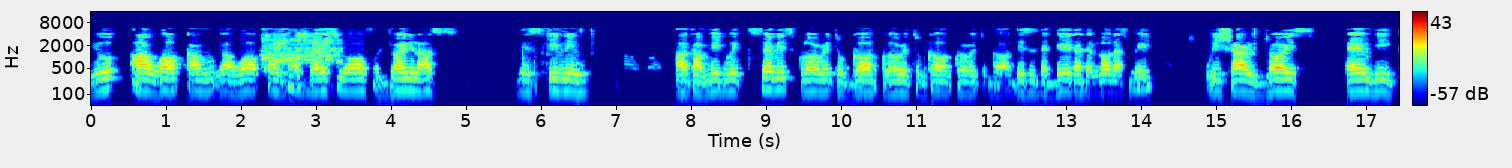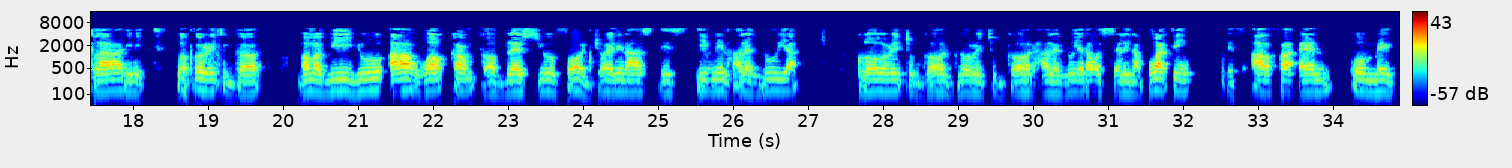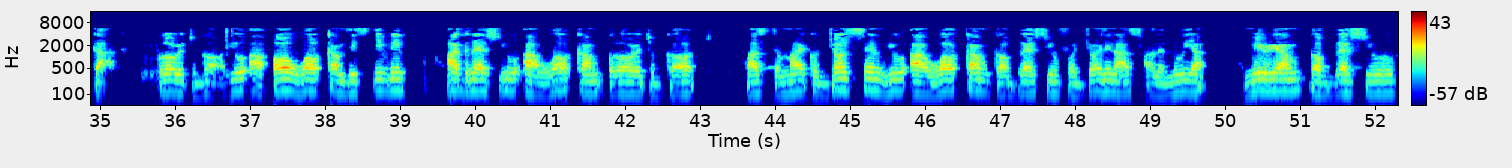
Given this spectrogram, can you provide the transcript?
You are welcome. You are welcome. God bless you all for joining us this evening at our midweek service. Glory to God. Glory to God. Glory to God. This is the day that the Lord has made. We shall rejoice and be glad in it. Glory to God. Mama V, you are welcome. God bless you for joining us this evening. Hallelujah. Glory to God. Glory to God. Hallelujah. That was Selina Boateng with Alpha and Omega. Glory to God. You are all welcome this evening. Agnes, you are welcome. Glory to God. Pastor Michael Johnson, you are welcome. God bless you for joining us. Hallelujah. Miriam, God bless you.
